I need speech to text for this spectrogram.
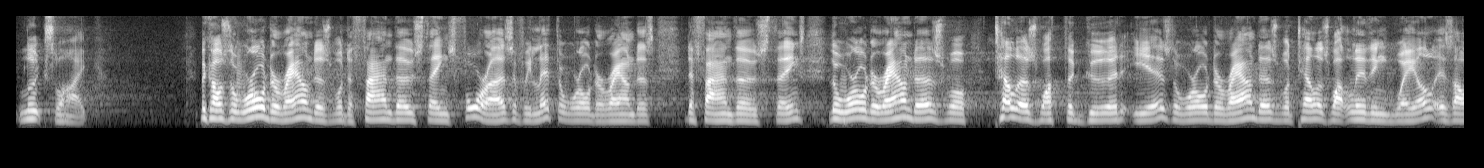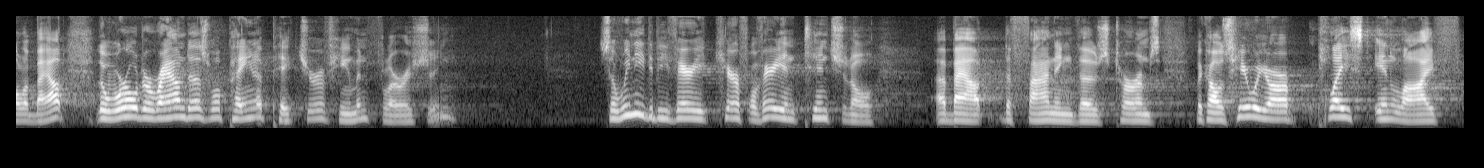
looks like because the world around us will define those things for us if we let the world around us define those things. The world around us will tell us what the good is. The world around us will tell us what living well is all about. The world around us will paint a picture of human flourishing. So we need to be very careful, very intentional about defining those terms because here we are placed in life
